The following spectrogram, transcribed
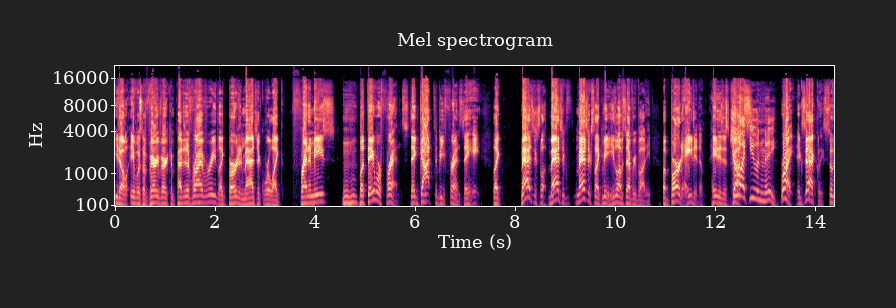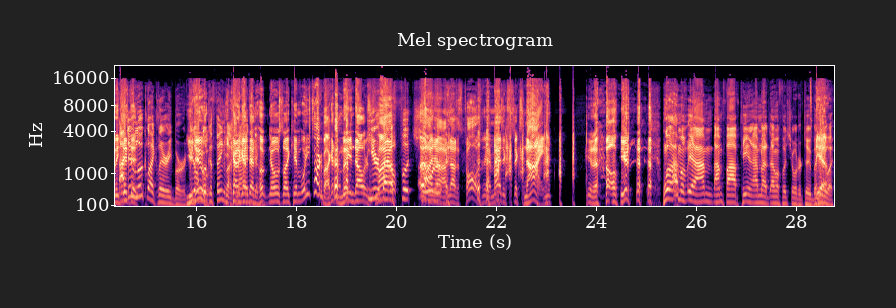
you know, it was a very, very competitive rivalry. Like Bird and Magic were like frenemies, Mm-hmm. but they were friends. They got to be friends. They hate like Magic's Magic. Magic's like me. He loves everybody, but Bird hated him. Hated his guts. like you and me. right? Exactly. So they I do that- look like Larry Bird. You, You, don't do look a thing you like kind of got that hook nose like him. What are you talking about? I got the million dollar You're smile. about a foot Oh, I know, shorter. I'm not as tall as me. Magic's six nine. You know, Well, I'm a yeah, I'm I'm five ten. I'm not. I'm a foot shorter too. But Yeah. anyway,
